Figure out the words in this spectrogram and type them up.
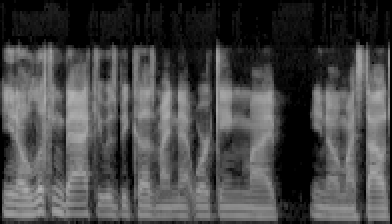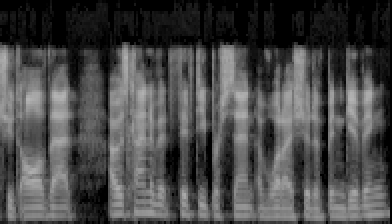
you know looking back, it was because my networking, my you know my style shoots, all of that I was kind of at 50% of what I should have been giving.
